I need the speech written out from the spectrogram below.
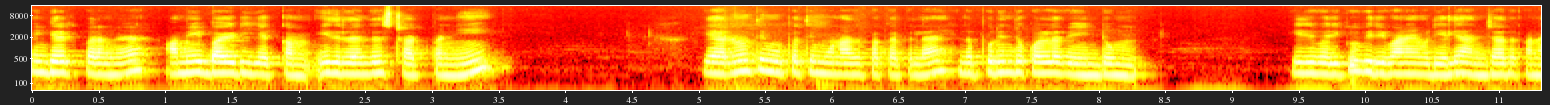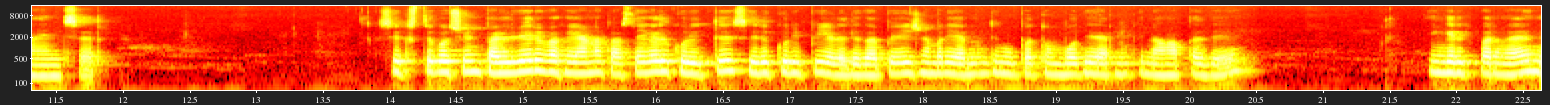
இங்கே இருக்கு பாருங்கள் அமீபாய்டு இயக்கம். இதிலேருந்து ஸ்டார்ட் பண்ணி இரநூத்தி முப்பத்தி மூணாவது பக்கத்தில் இந்த புரிந்து கொள்ள வேண்டும். இது வரைக்கும் விரிவான விடியலே அஞ்சாவதுக்கான ஆன்சர் சிக்ஸ்த்து கொஸ்டின் பல்வேறு வகையான தசைகள் குறித்து சிறு குறிப்பு எழுதுக. பேஜ் நம்பர் இரநூத்தி முப்பத்தொம்போது இரநூத்தி நாற்பது. இங்கே இருக்கு பாருங்கள்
